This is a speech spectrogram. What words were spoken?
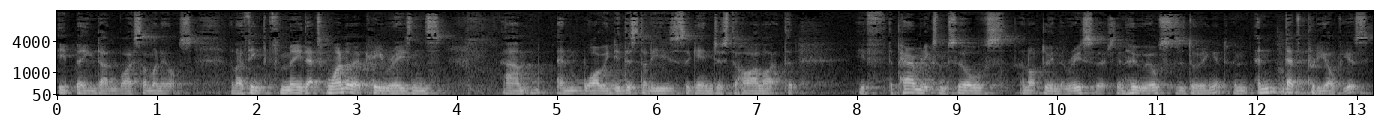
it being done by someone else. And I think for me, that's one of the key reasons, um, and why we did the study is again just to highlight that if the paramedics themselves are not doing the research, then who else is doing it? And, and that's pretty obvious.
